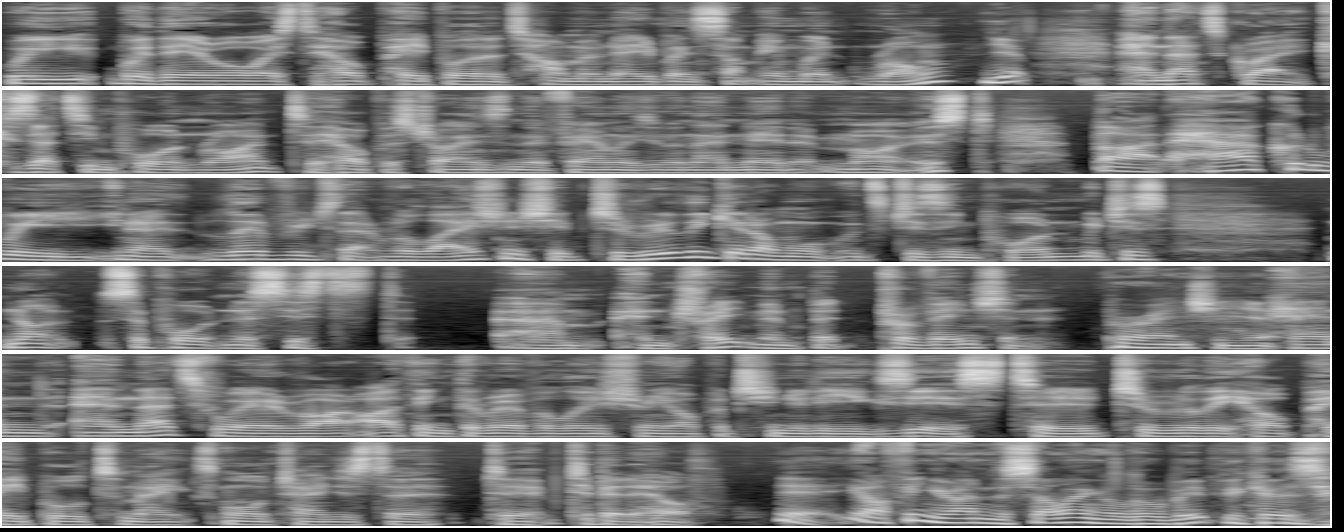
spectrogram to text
we were there always to help people at a time of need when something went wrong. Yep. And that's great because that's important, right? To help Australians and their families when they need it most. But how could we, you know, leverage that relationship to really get on what which is important, which is not support and assist um, and treatment, but prevention. Prevention, yeah. And and that's where right, I think the revolutionary opportunity exists to to really help people to make small changes to, to, to better health. Yeah, I think you're underselling a little bit because,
